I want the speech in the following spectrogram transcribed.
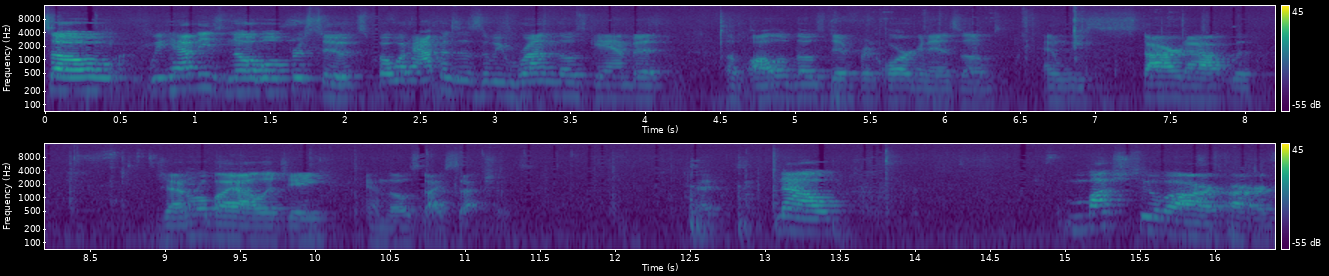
So we have these noble pursuits, but what happens is that we run those gambit of all of those different organisms, and we start out with general biology and those dissections. Okay? Now, much to our, our,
